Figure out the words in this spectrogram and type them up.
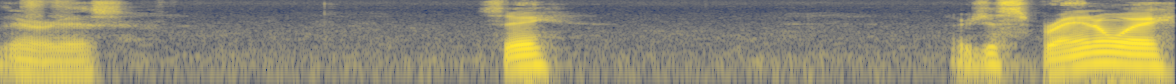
There it is. See? They're just spraying away.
